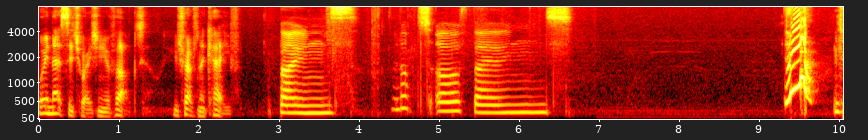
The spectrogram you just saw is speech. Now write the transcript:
But in that situation, you're fucked. You're trapped in a cave. Bones. Lots of bones. Ah!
